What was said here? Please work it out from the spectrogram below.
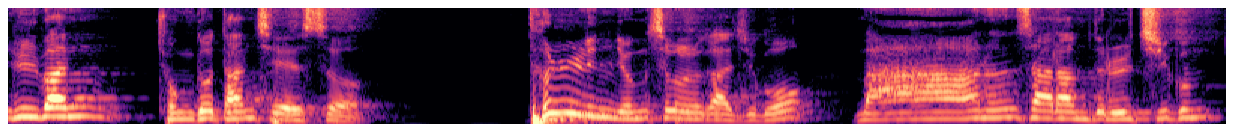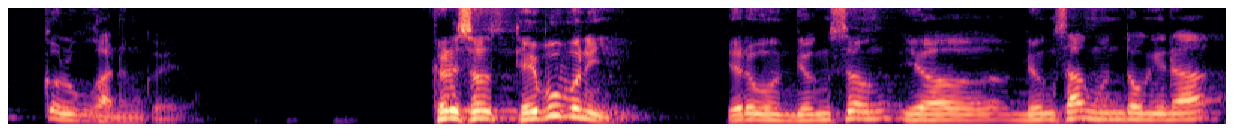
일반 종교 단체에서 틀린 영성을 가지고 많은 사람들을 지금 끌고 가는 거예요. 그래서 대부분이 여러분 명성 명상 운동이나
